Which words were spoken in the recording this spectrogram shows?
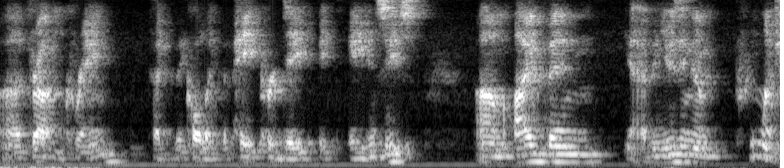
uh, throughout Ukraine, they call like the pay per date agencies. Um, I've been yeah I've been using them pretty much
